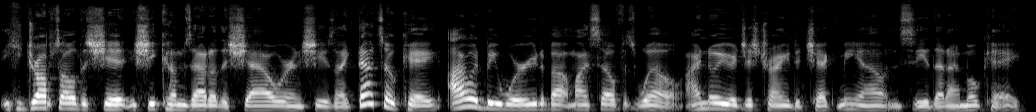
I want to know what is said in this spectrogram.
he drops all the shit, and she comes out of the shower, and she's like, "That's okay. I would be worried about myself as well. I know you're just trying to check me out and see that I'm okay."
